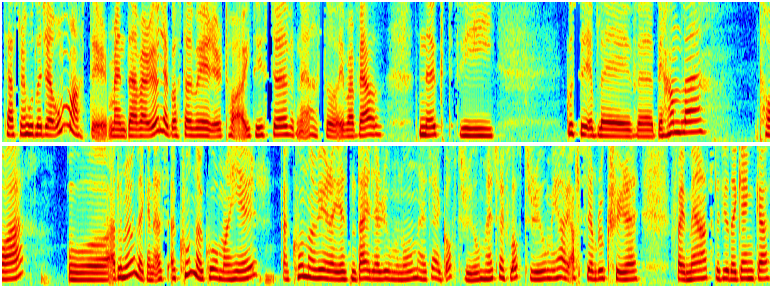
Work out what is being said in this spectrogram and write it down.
Det som jag hodlar jag om att det, men det var väldigt gott att vara ta i till stövna. Alltså, jag var väl nöjd vi hur jag blev behandlad, ta och alla möjligheterna. att kunna komma här, att kunna vara i en dejlig rum med någon. Jag tror ett gott rum, jag tror ett flott rum. Jag har alltid en bruk för det, för mig att släppa ut och gänga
